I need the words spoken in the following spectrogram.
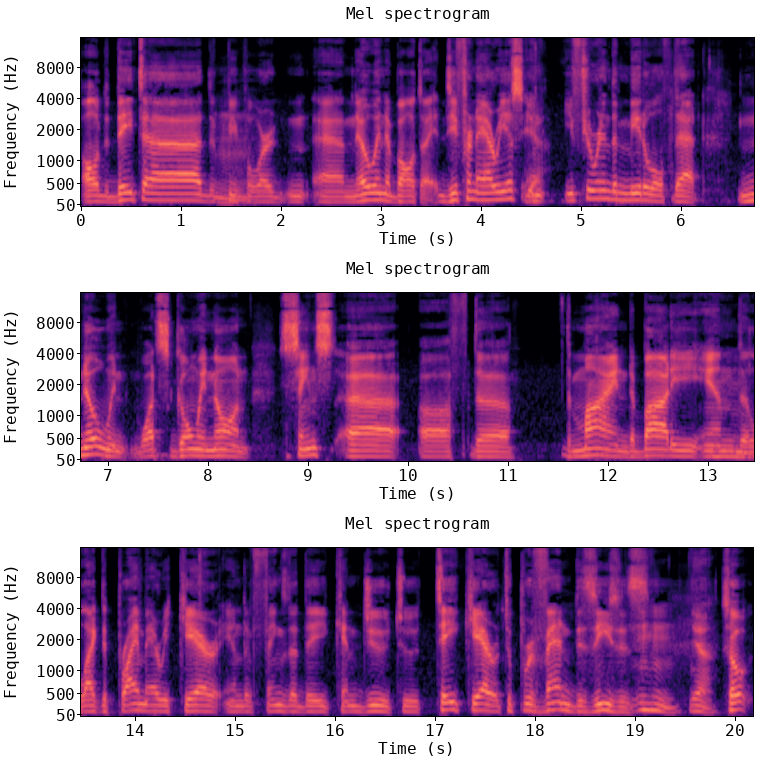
all the data the people are uh, knowing about uh, different areas and Yeah. if you're in the middle of that knowing what's going on since uh, of the the mind the body and the, mm-hmm. like the primary care and the things that they can do to take care to prevent diseases mm-hmm. Yeah. so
